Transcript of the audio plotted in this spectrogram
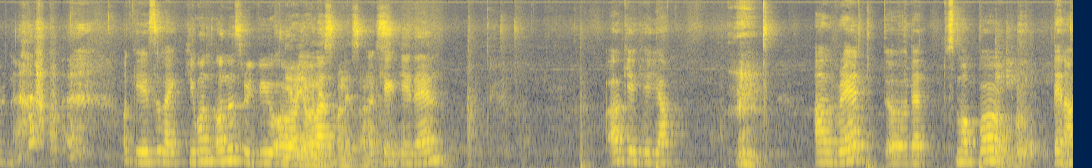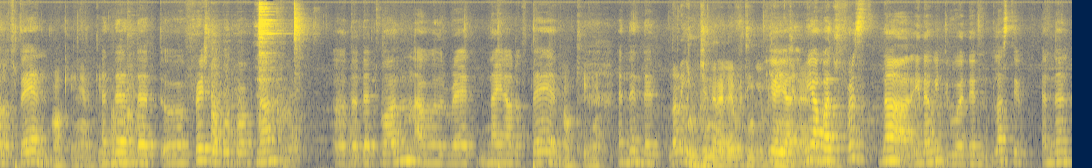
okay, so like you want honest review or yeah, you yeah, honest, want honest, honest. Okay, okay then. Okay, okay, yeah. I'll rate uh, that smoked pork 10 out of 10. Okay, okay. And then that uh, fresh local pork na, uh, that, that one I will rate 9 out of 10. Okay. And then that, No, no, in general, everything, everything. yeah, yeah, yeah, but first na, in a video and then last tip. And then,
